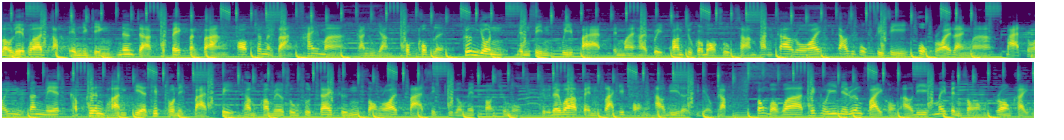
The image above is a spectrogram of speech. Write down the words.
เราเรียกว่าจัดเต็มจริง ๆ เนื่องจากสเปคต่างๆ ออปชั่นต่างๆ ให้มากันอย่างครบ ๆ เลย เครื่องยนต์เบนซิน V8 เป็น My Hybrid ความจุกระบอกสูบ 3,996 ซีซี 600 แรงม้า 800 นิวตันเมตร ขับเคลื่อนผ่านเกียร์ทิปโทนิก 8 สปีดทำความเร็วสูงสุดได้ถึง 280 กิโลเมตรต่อชั่วโมง ถือได้ว่าเป็นแฟลกชิพของ Audi เลยทีเดียวครับ ต้องบอกว่าเทคโนโลยีในเรื่องไฟของ Audi ไม่เป็น 2 รองใครจ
